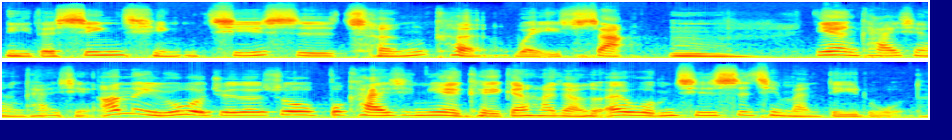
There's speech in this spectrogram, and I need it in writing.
你的心情，其实诚恳为上。嗯，你很开心，很开心。啊，那你如果觉得说不开心，你也可以跟他讲说：“哎，我们其实士气蛮低落的。”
